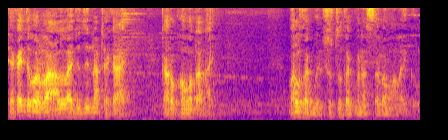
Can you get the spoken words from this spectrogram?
ঠেকাইতে পারবা, আল্লাহ যদি না ঠেকায়, কারও ক্ষমতা নাই। ভালো থাকবেন, সুস্থ থাকবেন, আসসালামু আলাইকুম।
